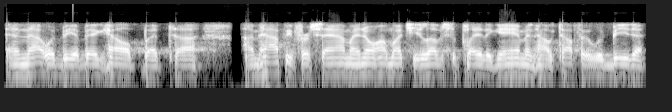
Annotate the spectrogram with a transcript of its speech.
and that would be a big help. But uh, I'm happy for Sam. I know how much he loves to play the game and how tough it would be to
